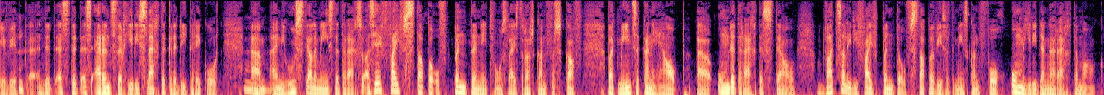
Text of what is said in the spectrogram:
jy weet en dit is dit is ernstig hierdie slegte kredietrekord. Ehm um, en hoe stel mense dit reg? So as jy 5 stappe of punte net vir ons luisteraars kan verskaf wat mense kan help uh om dit reg te stel, wat sal hierdie 5 punte of stappe wees wat 'n mens kan volg om hierdie dinge reg te maak?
